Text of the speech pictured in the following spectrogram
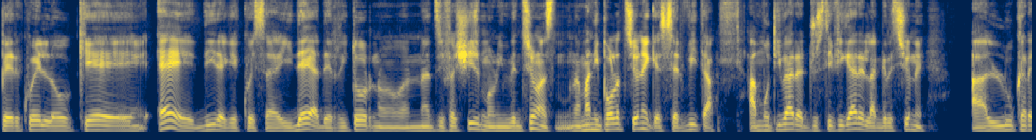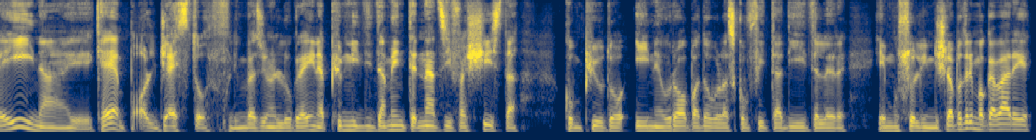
per quello che è e dire che questa idea del ritorno al nazifascismo è un'invenzione, una manipolazione che è servita a motivare, a giustificare l'aggressione all'Ucraina, che è un po' il gesto, l'invasione dell'Ucraina più nitidamente nazifascista compiuto in Europa dopo la sconfitta di Hitler e Mussolini. Ce la potremmo cavare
